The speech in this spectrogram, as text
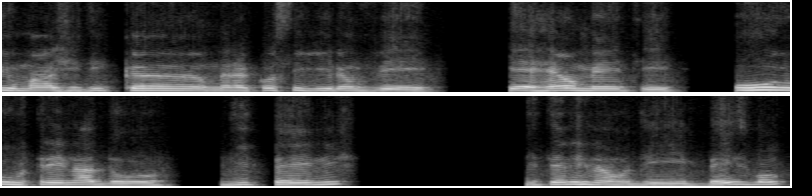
filmagem de câmera, conseguiram ver que é realmente o treinador de tênis. De tênis não, de beisebol.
